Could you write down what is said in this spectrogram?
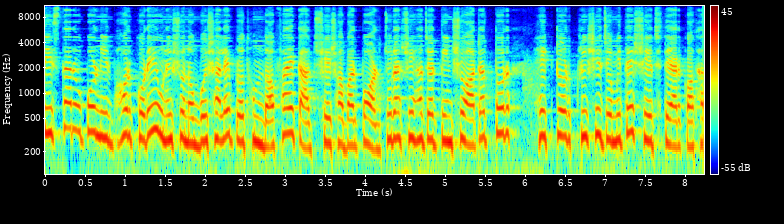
তিস্তার উপর নির্ভর করে উনিশশো নব্বই সালে প্রথম দফায় কাজ শেষ হবার পর চুরাশি হাজার তিনশো আটাত্তর হেক্টর কৃষি জমিতে সেচ দেওয়ার কথা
